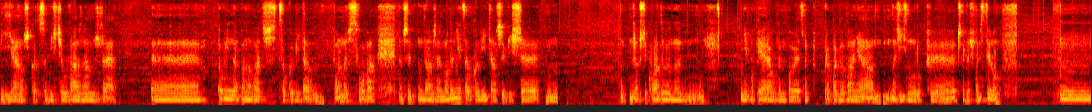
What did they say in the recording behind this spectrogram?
ja na przykład osobiście uważam, że e, powinna panować całkowita wolność słowa. Znaczy, dobrze, może nie całkowita oczywiście. Mm, Dla przykładu, no, nie popierałbym powiedzmy propagowania nazizmu lub e, czegoś w tym stylu. Mm,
